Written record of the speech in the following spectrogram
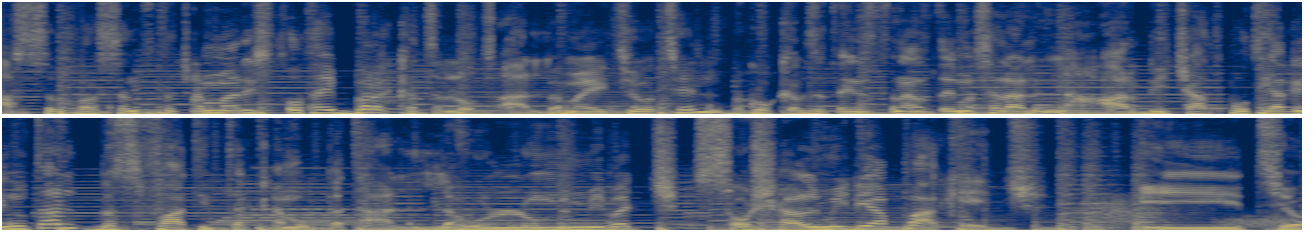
10% ተጨማሪ ስጦታ ይበረከትሎታል። በ My Ethiotel በኮከብ 999 መሰላልና አርዲ chatbot ያገኙታል። በስፋት ይጠቀሙበታል። ለሁሉም የሚበጅ social media package ኢትዮ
